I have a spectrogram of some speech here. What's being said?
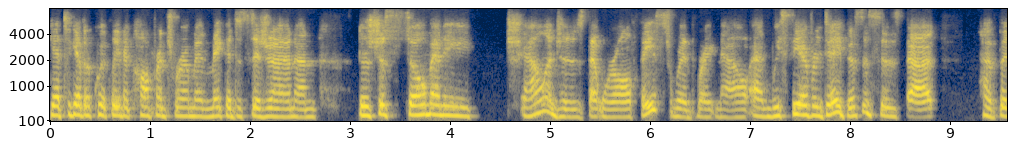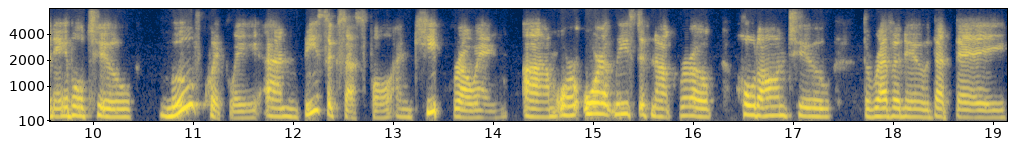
get together quickly in a conference room and make a decision and there's just so many challenges that we're all faced with right now. And we see every day businesses that have been able to move quickly and be successful and keep growing, um, or, or at least, if not grow, hold on to the revenue that they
